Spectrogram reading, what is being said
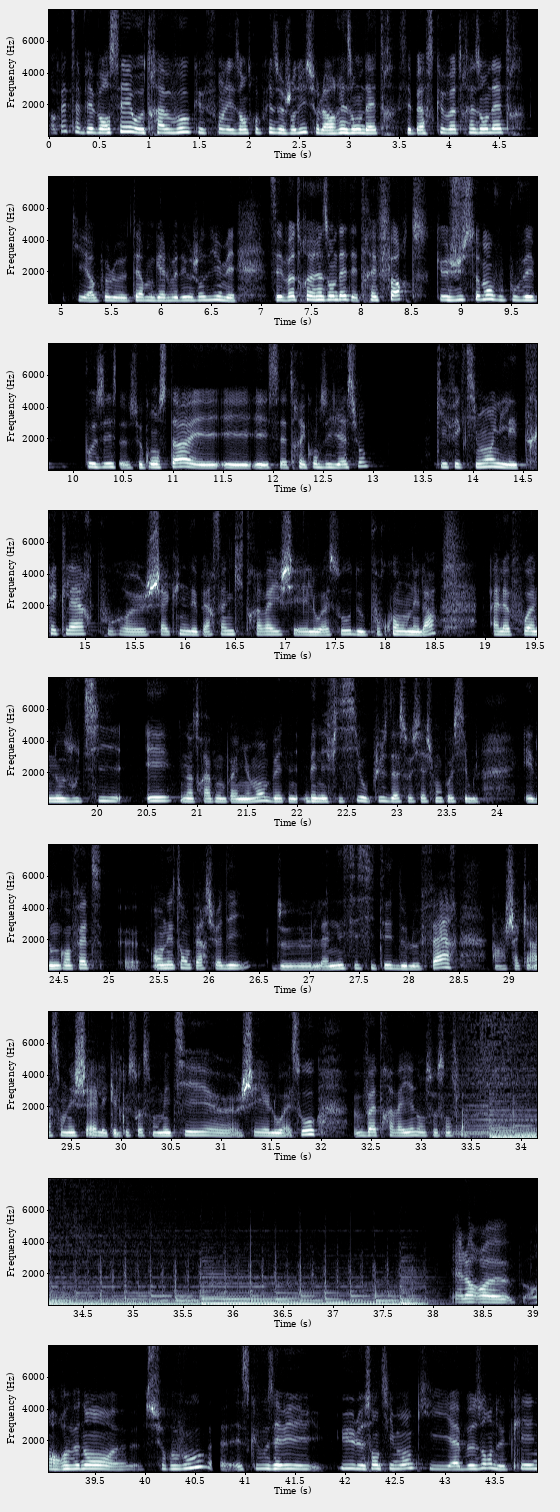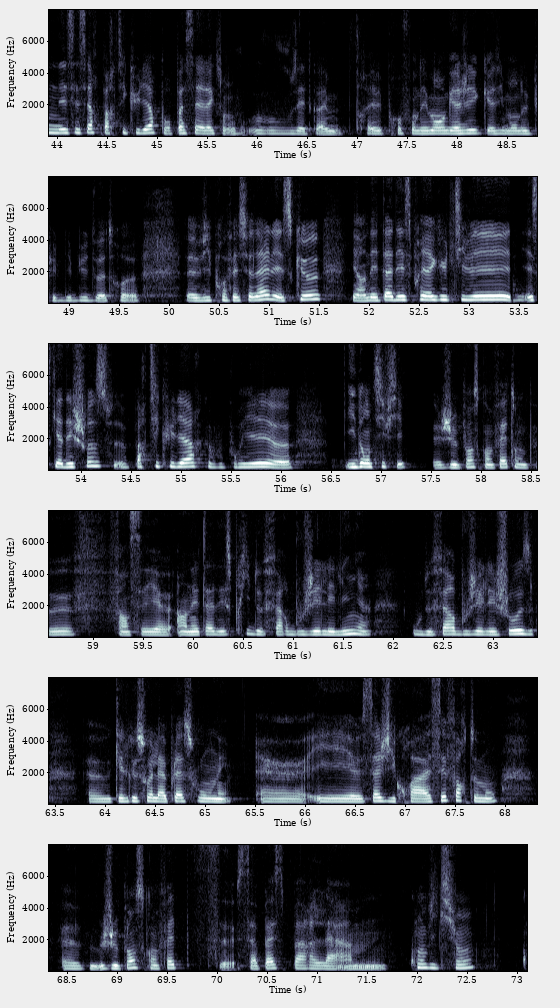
En fait, ça me fait penser aux travaux que font les entreprises aujourd'hui sur leur raison d'être. C'est parce que votre raison d'être, qui est un peu le terme galvaudé aujourd'hui, mais c'est votre raison d'être est très forte que justement vous pouvez poser ce constat et, cette réconciliation. Qu'effectivement, il est très clair pour chacune des personnes qui travaillent chez l'OASO de pourquoi on est là. À la fois nos outils et notre accompagnement bénéficient au plus d'associations possibles. Et donc en fait, euh, en étant persuadé de la nécessité de le faire, chacun à son échelle et quel que soit son métier euh, chez LOASO, va travailler dans ce sens-là. Alors, euh, en revenant euh, sur vous, est-ce que vous avez eu le sentiment qu'il y a besoin de clés nécessaires particulières pour passer à l'action? Vous, êtes quand même très profondément engagé quasiment depuis le début de votre vie professionnelle. Est-ce qu'il y a un état d'esprit à cultiver? Est-ce qu'il y a des choses particulières que vous pourriez identifier? Je pense qu'en fait, on peut. Enfin, c'est euh, un état d'esprit de faire bouger les lignes ou de faire bouger les choses, euh, quelle que soit la place où on est. Euh, et ça, j'y crois assez fortement. Je pense qu'en fait, ça passe par la hum, conviction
